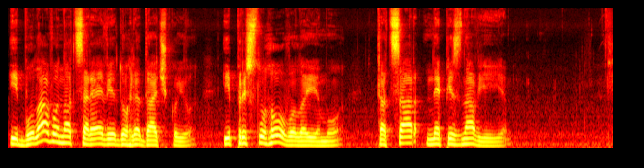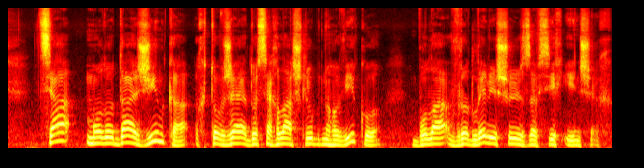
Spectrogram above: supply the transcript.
і була вона цареві доглядачкою, і прислуговувала йому, та цар не пізнав її. Ця молода жінка, хто вже досягла шлюбного віку, була вродливішою за всіх інших.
